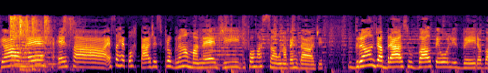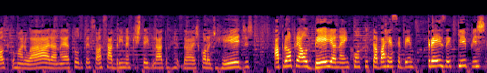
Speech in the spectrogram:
Legal, né? Essa, essa reportagem, esse programa, né? De, de formação, na verdade. Um grande abraço, Walter Oliveira, Walter Comaruara, né? Todo o pessoal, a Sabrina que esteve lá do, da Escola de Redes. A própria aldeia, né? Enquanto estava recebendo três equipes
